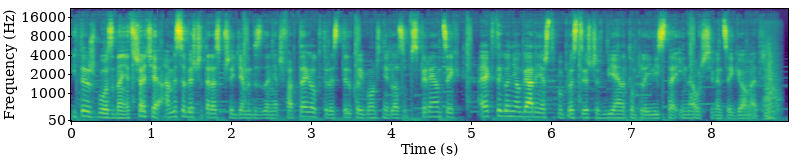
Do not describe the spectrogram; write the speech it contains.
i to już było zadanie trzecie, a my sobie jeszcze teraz przejdziemy do zadania czwartego, które jest tylko i wyłącznie dla osób wspierających, a jak tego nie ogarniasz, to po prostu jeszcze wbijaj na tą playlistę i naucz się więcej geometrii.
